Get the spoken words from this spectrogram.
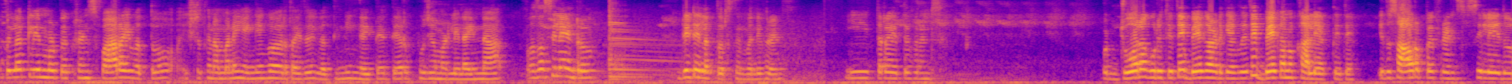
ಇದೆಲ್ಲ ಕ್ಲೀನ್ ಮಾಡ್ಬೇಕು ಫ್ರೆಂಡ್ಸ್ ವಾರ ಇವತ್ತು. ಇಷ್ಟೊತ್ತಿಗೆ ನಮ್ಮ ಮನೆಗೆ ಹೆಂಗೆಂಗೋ ಇರ್ತಾ ಇದ್ದು ಇವತ್ತು ಹಿಂಗೆ ಐತೆ. ದೇವ್ರ ಪೂಜೆ ಮಾಡಲಿಲ್ಲ ಇನ್ನು. ಹೊಸ ಸಿಲಿಂಡ್ರು ಡೀಟೇಲ್ ಆಗಿ ತೋರಿಸ್ತೀನಿ ಬನ್ನಿ ಫ್ರೆಂಡ್ಸ್ ಈ ಥರ ಐತೆ ಫ್ರೆಂಡ್ಸ್ ಬಟ್ ಜೋರಾಗಿ ಉರಿತೈತೆ, ಬೇಗ ಅಡುಗೆ ಆಗ್ತೈತೆ, ಬೇಗನೂ ಖಾಲಿ ಆಗ್ತೈತೆ. ಇದು ಸಾವಿರ ರೂಪಾಯಿ ಫ್ರೆಂಡ್ಸ್ ಸಿಲಿ ಇದು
